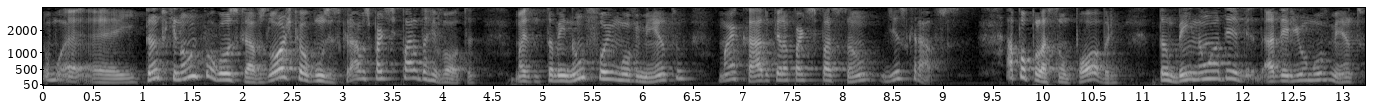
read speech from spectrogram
É, é, e tanto que não empolgou os escravos. Lógico que alguns escravos participaram da revolta, mas também não foi um movimento marcado pela participação de escravos. A população pobre também não aderiu ao movimento.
